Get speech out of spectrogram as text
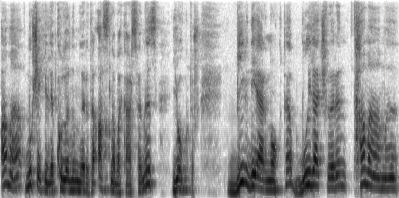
Ama bu şekilde kullanımları da aslına bakarsanız yoktur. Bir diğer nokta bu ilaçların tamamı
